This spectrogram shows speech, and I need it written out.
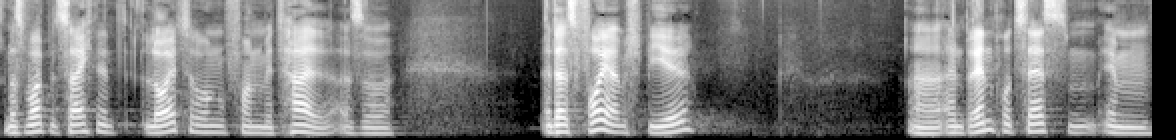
Und das Wort bezeichnet Läuterung von Metall, also da ist Feuer im Spiel, äh, ein Brennprozess im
